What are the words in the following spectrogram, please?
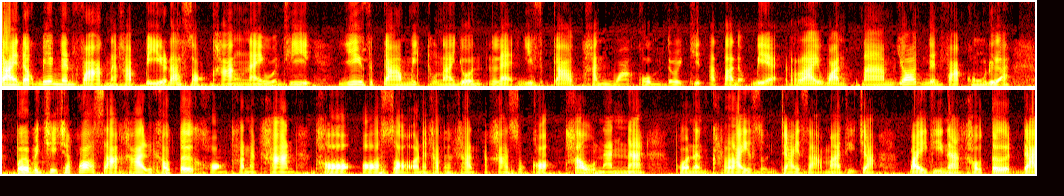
จ่ายดอกเบี้ยเงินฝากนะครับ ปีละ 2 ครั้งในวันที่ 29 มิถุนายน และ 29 ธันวาคม โดยคิดอัตราดอกเบี้ยรายวันตามยอดเงินฝากคงเหลือ ปิดบัญชีเฉพาะสาขาหรือเคาน์เตอร์ของธนาคารทออสนะครับธนาคารอาคารสงเคราะห์เท่านั้นนะ เพราะนั้นใครสนใจสามารถที่จะไปที่หน้าเคาน์เตอร์ได้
